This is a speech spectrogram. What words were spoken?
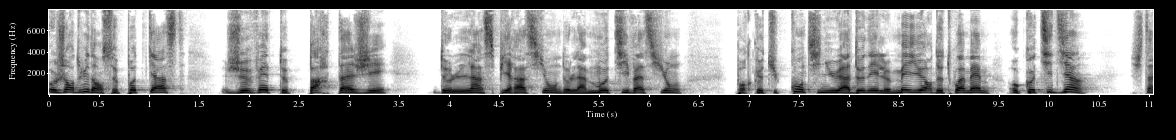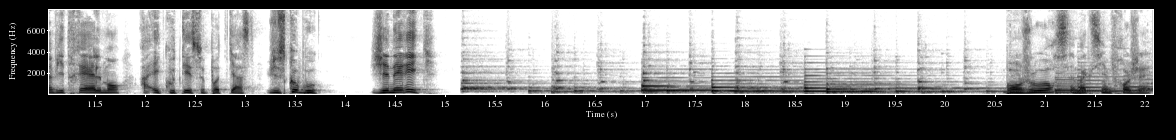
Aujourd'hui, dans ce podcast, je vais te partager de l'inspiration, de la motivation pour que tu continues à donner le meilleur de toi-même au quotidien. Je t'invite réellement à écouter ce podcast jusqu'au bout. Générique. Bonjour, c'est Maxime Froget.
